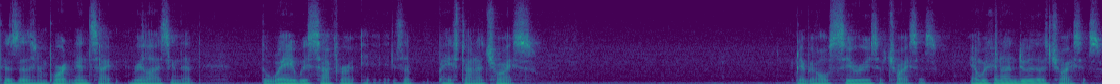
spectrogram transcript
This is an important insight, realizing that the way we suffer is based on a choice, maybe a whole series of choices, and we can undo those choices.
